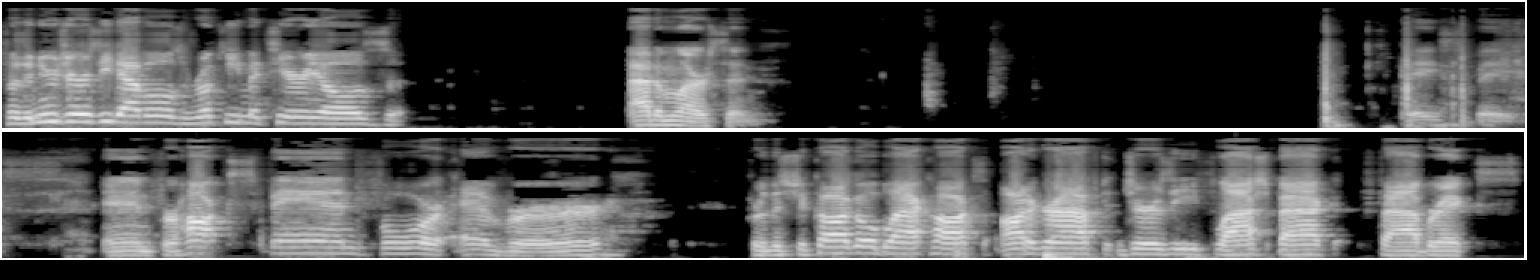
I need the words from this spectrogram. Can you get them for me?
For the New Jersey Devils, rookie materials, Adam Larsson. Base, base. And for Hawks fan forever, for the Chicago Blackhawks, autographed jersey, flashback, fabrics,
